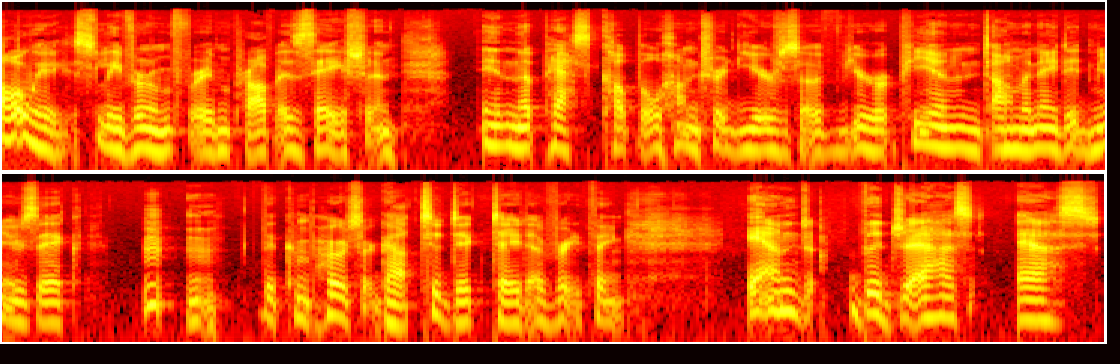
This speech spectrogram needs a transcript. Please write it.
always leave room for improvisation in the past couple hundred years of European dominated music, the composer got to dictate everything. And the jazz as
